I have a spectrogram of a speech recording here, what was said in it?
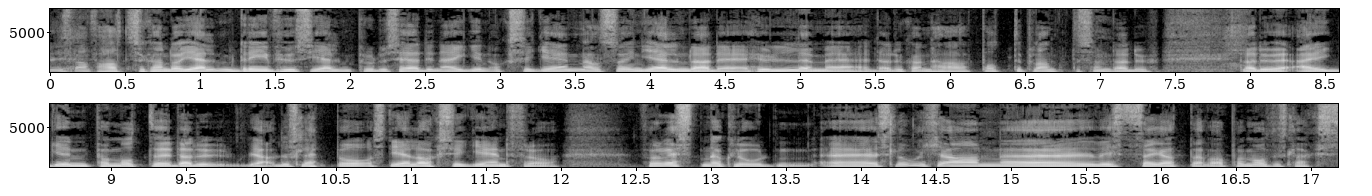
I stedet for hatt så kan ha hjelm, drivhushjelm, produsere din egen oksygen. Altså en hjelm der det er hylle med, der du kan ha potteplanter, som der du, der du er egen på en måte, der du, ja, du slipper å stjele oksygen fra, fra resten av kloden. Eh, slo ikke han eh, viste seg at det var på en måte et slags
